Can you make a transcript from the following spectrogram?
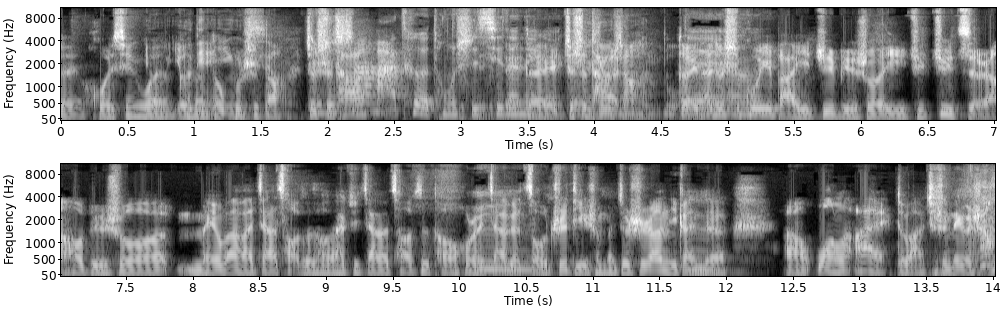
对火星文可能有有点都不知道印象，就是他杀马特同时期的那个，对，就是他对上很多对对他就是故意把一句，比如说一句句子，然后比如说没有办法加草字头，他去加个草字头，或者加个嗯走之底什么，就是让你感觉啊、忘了爱，对吧？就是那个时候，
